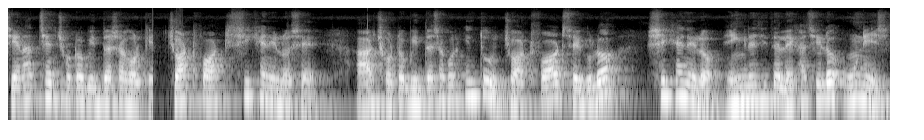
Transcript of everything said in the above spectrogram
চেনাচ্ছেন ছোট বিদ্যাসাগরকে। চটপট শিখে নিল সে। আর ছোট বিদ্যাসাগর কিন্তু চটপট সেগুলো শিখে নিল। ইংরেজিতে লেখা ছিল উনিশ।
